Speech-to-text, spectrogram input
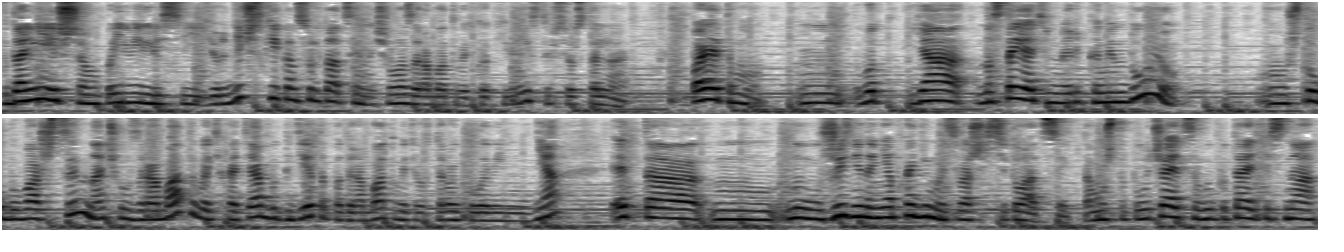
в дальнейшем появились и юридические консультации, начала зарабатывать как юрист и все остальное. Поэтому вот я настоятельно рекомендую, чтобы ваш сын начал зарабатывать, хотя бы где-то подрабатывать во второй половине дня. Это ну, жизненная необходимость вашей ситуации, потому что, получается, вы пытаетесь на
